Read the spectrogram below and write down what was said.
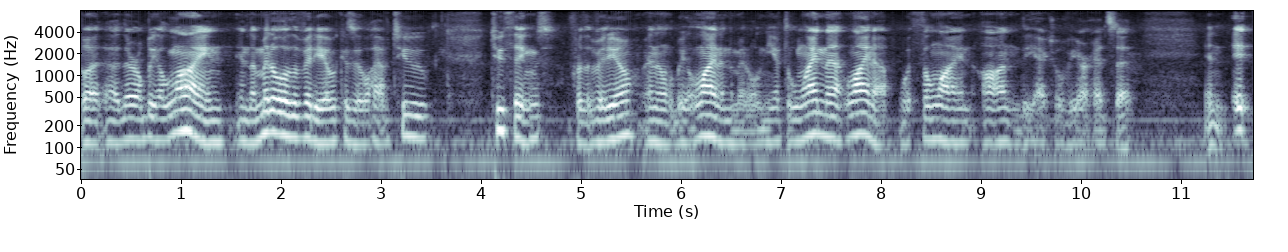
But uh, there will be a line in the middle of the video because it'll have two two things for the video, and there'll be a line in the middle, and you have to line that line up with the line on the actual VR headset, and it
